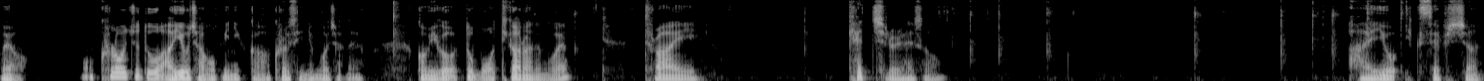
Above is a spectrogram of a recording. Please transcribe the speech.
왜요? 어, close도 IO 작업이니까 그럴 수 있는 거잖아요. 그럼 이거 또 뭐 어떻게 하라는 거예요? try catch를 해서 IO exception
